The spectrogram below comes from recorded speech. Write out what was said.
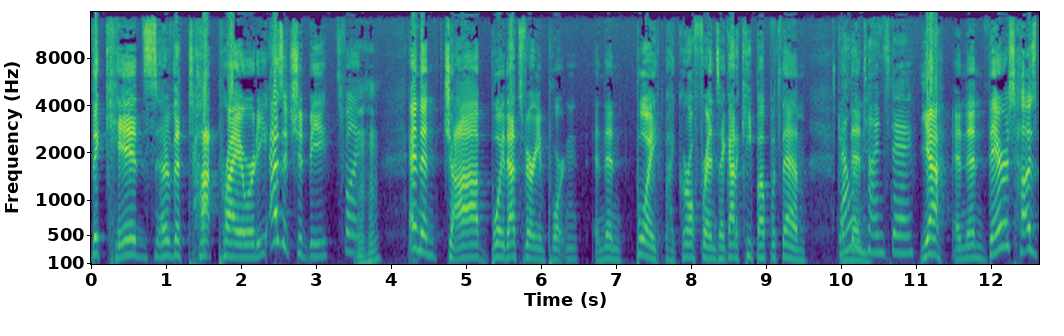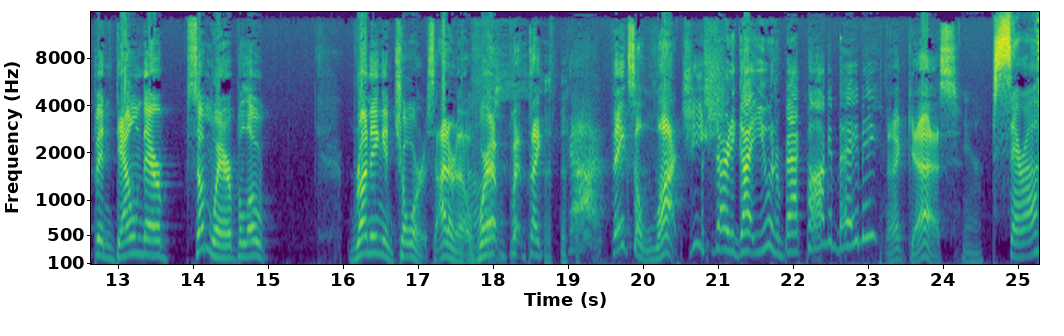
the kids are the top priority as it should be. It's fine. Mm-hmm. And then job, boy, that's very important. And then boy, my girlfriends, I got to keep up with them. And then Valentine's Day. yeah, and then there's husband down there somewhere below running and chores. I don't know. Where oh. but like god, thanks a lot. She's already got you in her back pocket, baby. I guess. Yeah. Sarah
